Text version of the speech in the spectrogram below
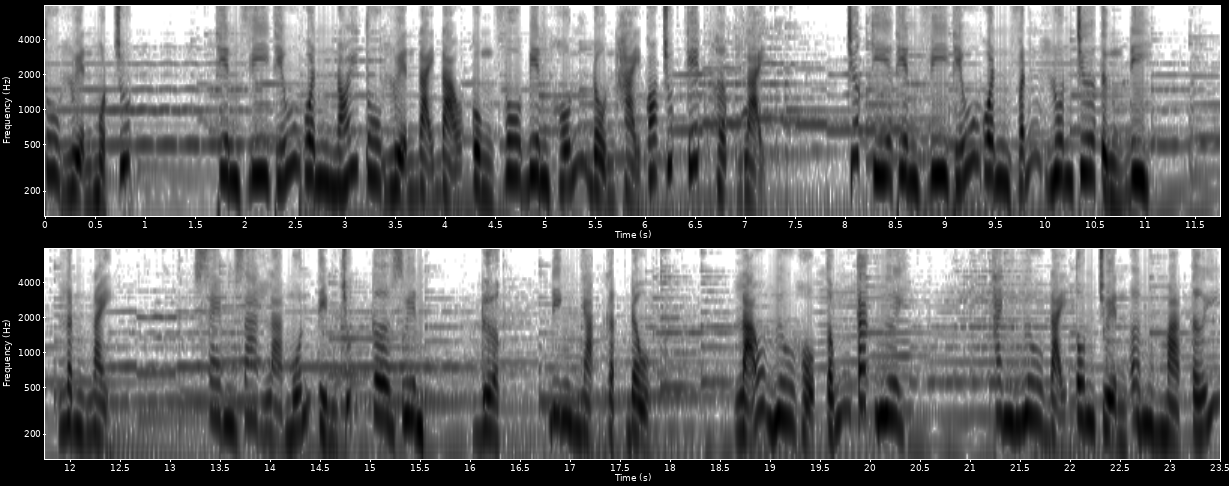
tu luyện một chút. Thiên vi thiếu quân nói tu luyện đại đạo cùng vô biên hốn đồn hải có chút kết hợp lại. Trước kia thiên vi thiếu quân vẫn luôn chưa từng đi. Lần này, Xem ra là muốn tìm chút cơ duyên. Được, Đinh nhạc gật đầu. Lão ngưu hộ tống các ngươi. Thanh ngưu đại tôn truyền âm mà tới.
